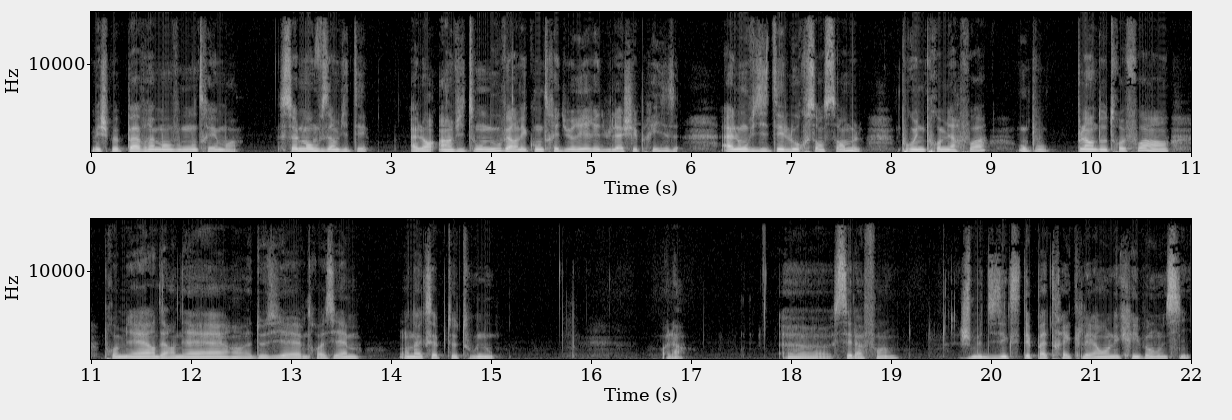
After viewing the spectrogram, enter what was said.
Mais je peux pas vraiment vous montrer, moi. Seulement vous inviter. Alors invitons-nous vers les contrées du rire et du lâcher-prise. Allons visiter l'ours ensemble, pour une première fois, ou pour plein d'autres fois. hein. Première, dernière, euh, deuxième, troisième. On accepte tout, nous. Voilà. Euh, c'est la fin. Je me disais que c'était pas très clair en l'écrivant aussi.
